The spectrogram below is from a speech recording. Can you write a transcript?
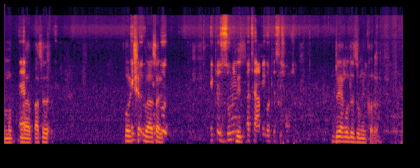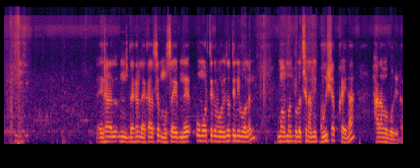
মধ্যে হ্যাঁ। পাঁচ হাজার একটু- সরি একটু- একটু জুম ইন আচ্ছা আমি করতেছি সমস্যা দুই আঙ্গুল জুম ইন করুন এখানে দেখেন লেখা আছে মুসা ইবনে উমর থেকে বর্ণিত তিনি বলেন মোহাম্মদ বলেছেন আমি গুইসাপ খাই না হারামও বলি না।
